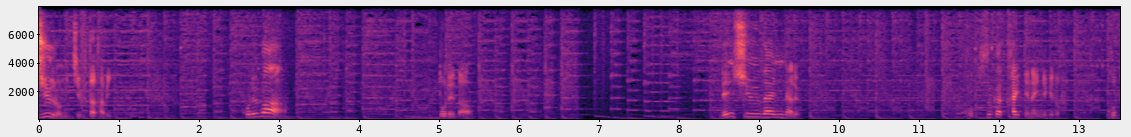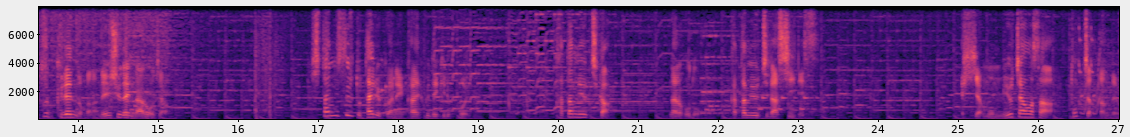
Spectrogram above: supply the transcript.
10の道再びこれはどれだ？練習台になる。コツが書いてないんだけど。コツくれんのかな？練習台になろうじゃん。下にすると体力がね回復できるっぽい。片身打ちか。なるほど。片身打ちらしいです。いやもうみおちゃんはさ取っちゃったんだよ。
